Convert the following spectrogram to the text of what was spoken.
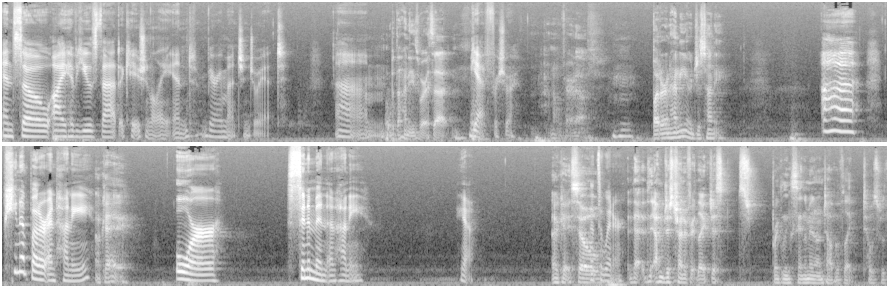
and so i have used that occasionally and very much enjoy it um, But the honey's where it's at. yeah for sure No, fair enough. Mm-hmm. Butter and honey, or just honey? uh, peanut butter and honey Okay. Or cinnamon and honey yeah Okay, so That's a winner. that- I'm just trying to fit like just sprinkling cinnamon on top of like toast with.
